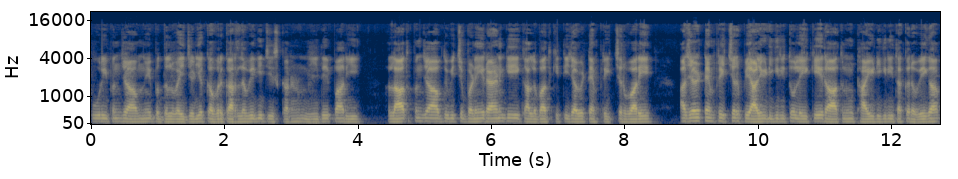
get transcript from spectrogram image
ਪੂਰੀ ਪੰਜਾਬ ਨੂੰ ਬਦਲਵਾਈ ਜਿਹੜੀ ਆ ਕਵਰ ਕਰ ਲਵੇਗੀ, ਜਿਸ ਕਾਰਨ ਮੀਂਹ ਦੇ ਭਾਰੀ ਹਾਲਾਤ ਪੰਜਾਬ ਦੇ ਵਿੱਚ ਬਣੇ ਰਹਿਣਗੇ। ਗੱਲਬਾਤ ਕੀਤੀ ਜਾਵੇ ਟੈਂਪਰੇਚਰ ਬਾਰੇ, ਅਜੇ ਟੈਂਪਰੇਚਰ 42 ਡਿਗਰੀ ਤੋਂ ਲੈ ਕੇ ਰਾਤ ਨੂੰ 28 ਡਿਗਰੀ ਤੱਕ ਰਹੇਗਾ।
